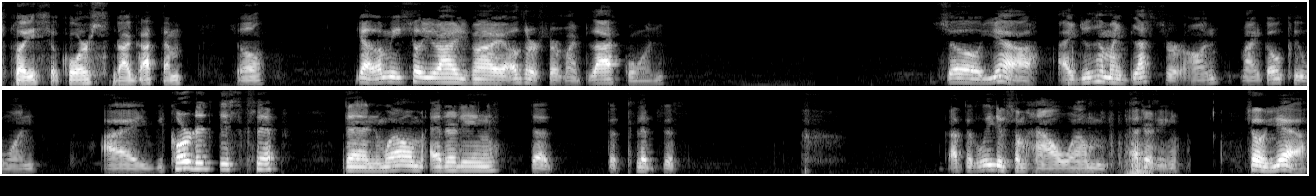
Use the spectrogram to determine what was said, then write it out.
place, of course, I got them. So, yeah, let me show you guys my other shirt, my black one. So, yeah, I do have my black shirt on my Goku one. I recorded this clip, then while I'm editing, the the clip just got deleted somehow while I'm editing. So yeah,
